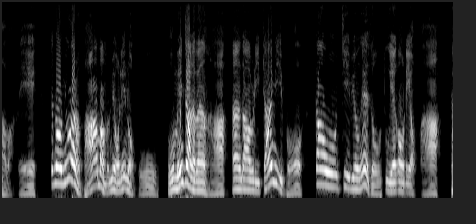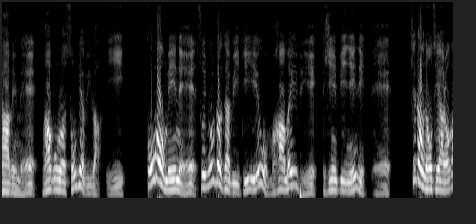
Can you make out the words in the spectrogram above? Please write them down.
မှာပါပဲကျွန်တော်မျိုးကတော့ဘာမှမမျှော်လင့်တော့ဘူးဘူမင်းတာလဘန်ဟာဟန်တာရီတိုင်းပြည်ပေါ်တောင်းဝန်ကြည်ပြုံခဲ့ဆုံးသူရဲကောင်းတစ်ယောက်ပါဒါပေမဲ့ငါကိုတော့ဆုံးဖြတ်ပြီးပါပြီ ကုန်းမောင်မင်းနဲ့ဆွေမျိုးတော်ဆက်ပြီးဒီအေးကိုမဟာမိတ်အဖြစ်အရင်ပြင်ငင်းစီမယ်ရှစ်တောင်ကျောင်းဆရာတော်က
